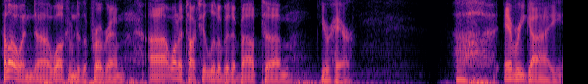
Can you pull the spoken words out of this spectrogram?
Hello and uh, welcome to the program. Uh, I want to talk to you a little bit about um, your hair. every guy,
